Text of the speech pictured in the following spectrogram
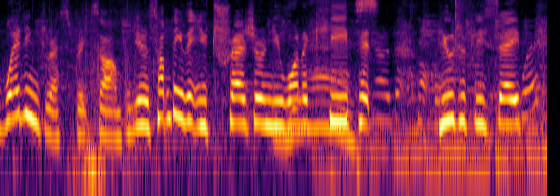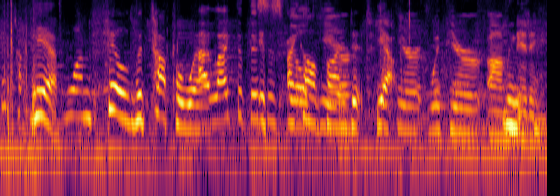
wedding dress, for example, you know, something that you treasure and you want to keep it beautifully safe. Here, one filled with Tupperware. I like that this It's- is filled I can't here find it. Yeah. with your with your um, knitting.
